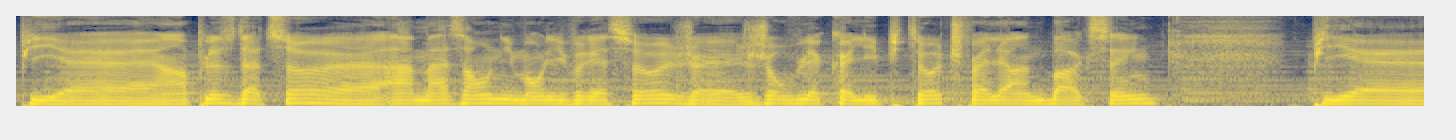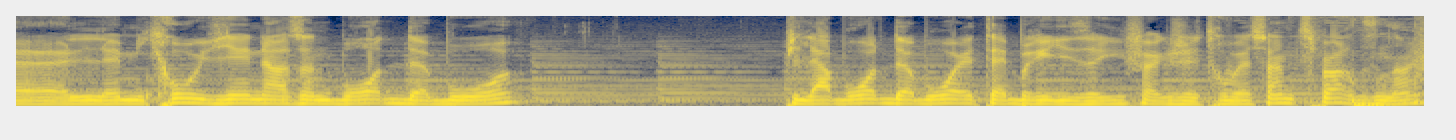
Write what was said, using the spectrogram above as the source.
Puis euh, en plus de ça, Amazon ils m'ont livré ça. J'ouvre le colis pis tout, je fais l'unboxing. Puis le micro il vient dans une boîte de bois. Puis la boîte de bois était brisée. Fait que j'ai trouvé ça un petit peu ordinaire.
